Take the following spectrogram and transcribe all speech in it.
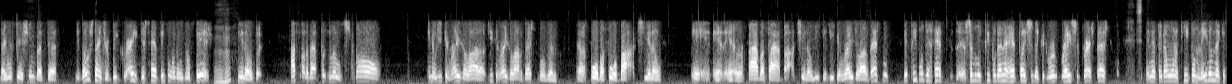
they were fishing, but uh, those things would be great. Just have people where they go fish. Mm-hmm. You know, but I thought about putting little small. You know, you can raise a lot of you can raise a lot of vegetables in uh, four by four box. You know, and, and, and or five by five box. You know, you can you can raise a lot of vegetables. If people just had some of those people down there had places they could raise some fresh vegetables, and if they don't want to keep them and eat them, they could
